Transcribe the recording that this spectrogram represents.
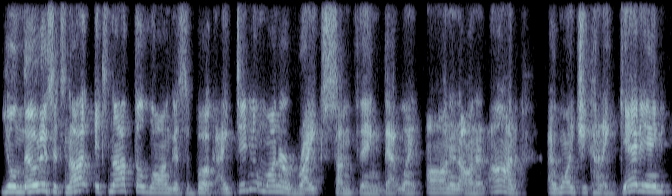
you'll notice it's not it's not the longest book. I didn't want to write something that went on and on and on. I want you to kind of get in,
